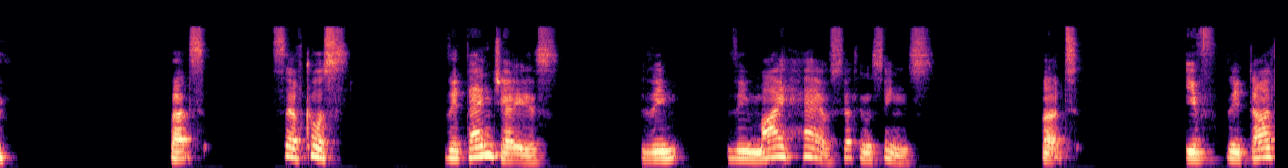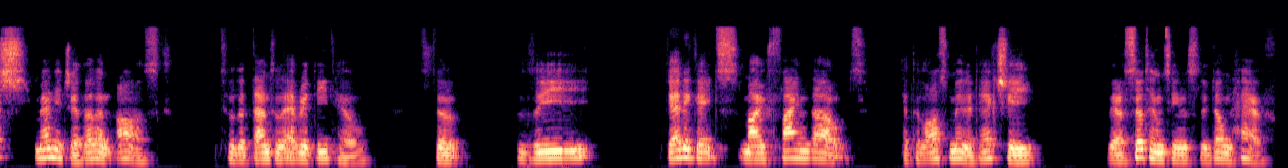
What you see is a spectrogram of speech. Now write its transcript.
but so of course, the danger is the they might have certain things, but if the Dutch manager doesn't ask to the down to every detail, so the delegates might find out at the last minute, actually, there are certain things they don't have.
